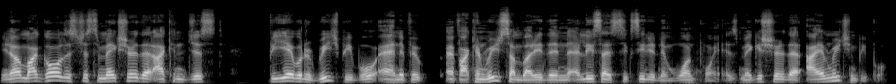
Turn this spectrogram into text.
You know, my goal is just to make sure that I can just be able to reach people. And if it, if I can reach somebody, then at least I succeeded in one point is making sure that I am reaching people.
